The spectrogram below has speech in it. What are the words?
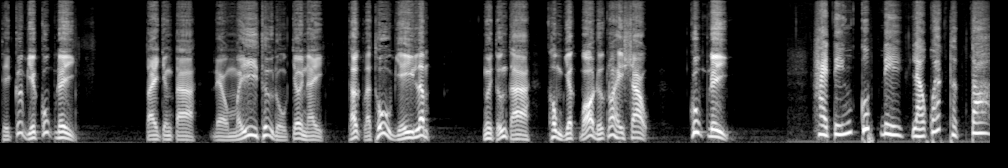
thì cứ việc cút đi. Tay chân ta đèo mấy thứ đồ chơi này thật là thú vị lắm. Người tưởng ta không giật bỏ được nó hay sao? Cút đi! Hai tiếng cút đi lão quát thật to.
